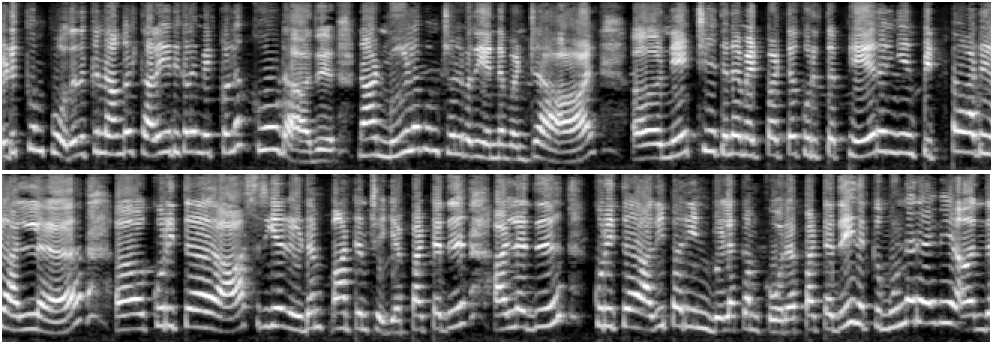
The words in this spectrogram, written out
எடுக்கும் போது அதுக்கு நாங்கள் தலையீடுகளை மேற்கொள்ள கூடாது நான் மீளவும் சொல்வது என்னவென்றால் நேற்றைய தினம் ஏற்பட்ட குறித்த பேரணியின் பிற்பாடு அல்ல குறித்த ஆசிரியர் இடம் மாற்றம் செய்யப்பட்டது அல்லது குறித்த அதிபரின் விளக்கம் கோரப்பட்டது. இதற்கு முன்னரே அந்த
